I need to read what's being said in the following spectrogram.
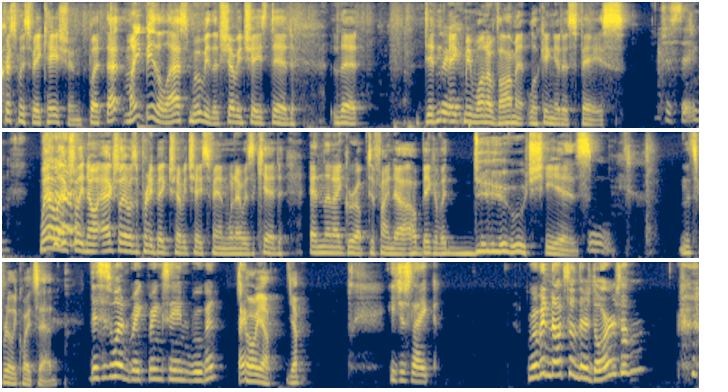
Christmas Vacation, but that might be the last movie that Chevy Chase did that didn't Really? make me want to vomit looking at his face. Interesting. Well, actually, no. Actually, I was a pretty big Chevy Chase fan when I was a kid, and then I grew up to find out how big of a douche he is. And It's really quite sad. This is when Rick brings in Ruben, right? Oh yeah, yep. He just like Ruben knocks on their door or something.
